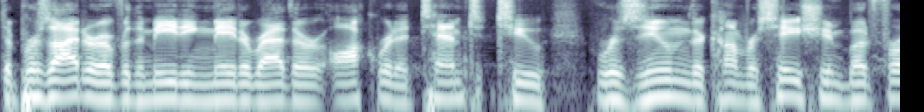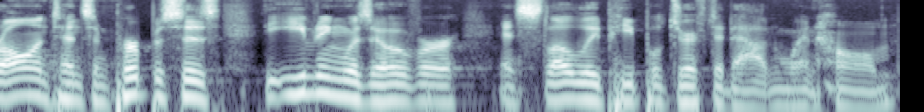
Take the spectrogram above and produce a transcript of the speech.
The presider over the meeting made a rather awkward attempt to resume the conversation, but for all intents and purposes, the evening was over and slowly people drifted out and went home.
